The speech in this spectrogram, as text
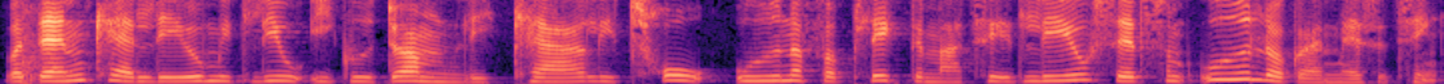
hvordan kan jeg leve mit liv i guddommelig, kærlig tro, uden at forpligte mig til et levesæt, som udelukker en masse ting?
